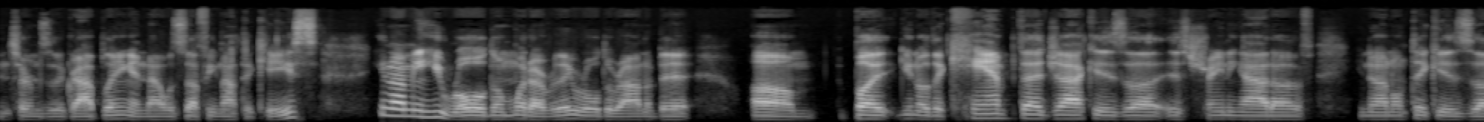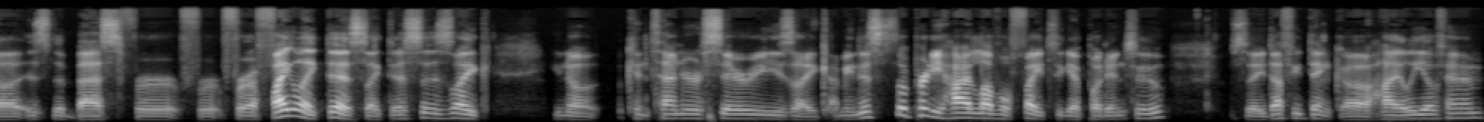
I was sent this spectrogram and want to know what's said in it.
in terms of the grappling, and that was definitely not the case. You know, I mean, he rolled them, whatever. They rolled around a bit. Um, but you know, the camp that Jack is uh is training out of, you know, I don't think is uh is the best for for for a fight like this. Like this is like, you know, contender series. Like, I mean, this is a pretty high level fight to get put into. So they definitely think uh, highly of him.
